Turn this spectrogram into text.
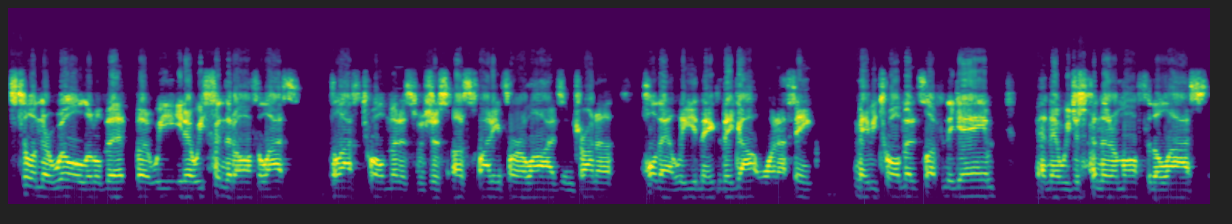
still in their will a little bit, but we you know we fended off the last the last twelve minutes was just us fighting for our lives and trying to hold that lead. And they they got one, I think, maybe twelve minutes left in the game, and then we just fended them off for the last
